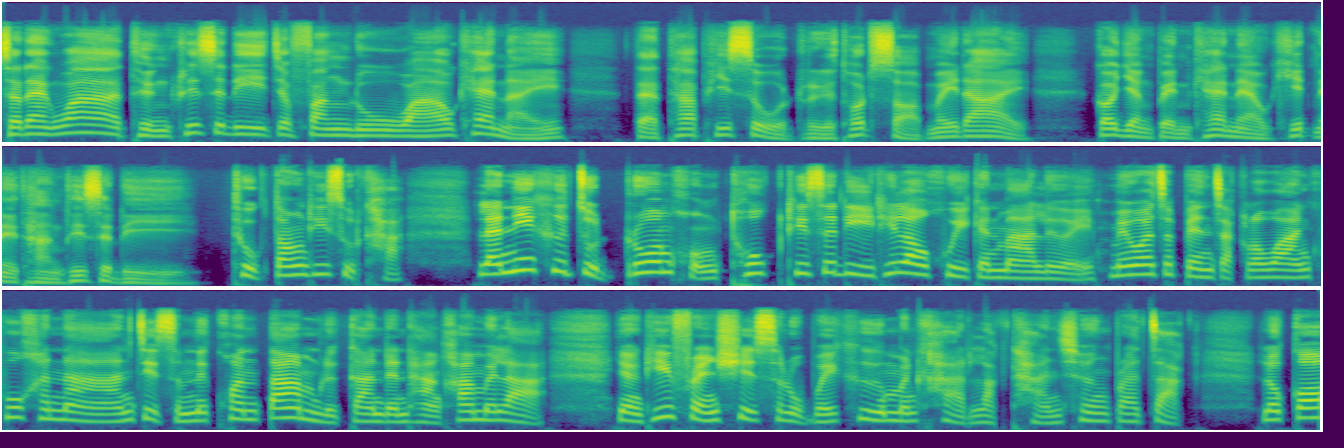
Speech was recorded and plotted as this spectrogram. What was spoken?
แสดงว่าถึงทฤษฎีจะฟังดูว้าวแค่ไหน แต่ถ้าพิสูจน์หรือทดสอบไม่ได้ ก็ยังเป็นแค่แนวคิดในทางทฤษฎี ถูกต้องที่สุดค่ะ และนี่คือจุดร่วมของทุกทฤษฎีที่เราคุยกันมาเลย ไม่ว่าจะเป็นจักรวาลคู่ขนาน จิตสำนึกควอนตัมหรือการเดินทางข้ามเวลา อย่างที่เฟรนชิสสรุปไว้คือมันขาดหลักฐานเชิงประจักษ์ แล้วก็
